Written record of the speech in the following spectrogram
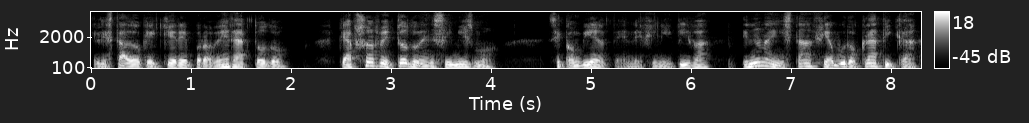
El Estado que quiere proveer a todo, que absorbe todo en sí mismo, se convierte, en definitiva, en una instancia burocrática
